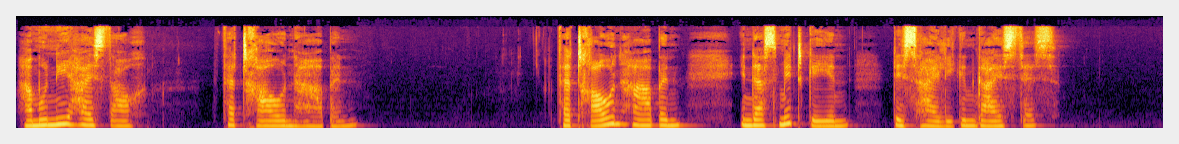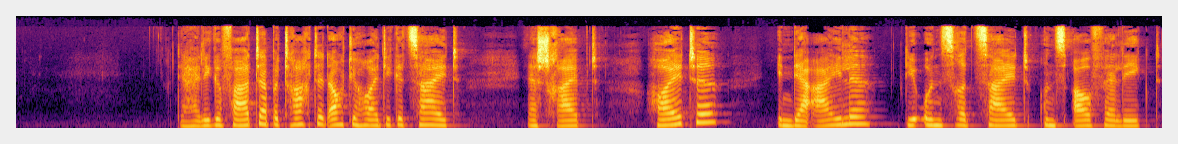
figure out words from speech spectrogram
Harmonie heißt auch Vertrauen haben. Vertrauen haben in das Mitgehen des Heiligen Geistes. Der Heilige Vater betrachtet auch die heutige Zeit. Er schreibt, heute in der Eile, die unsere Zeit uns auferlegt,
